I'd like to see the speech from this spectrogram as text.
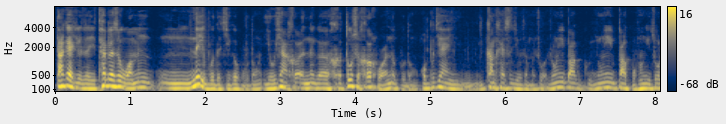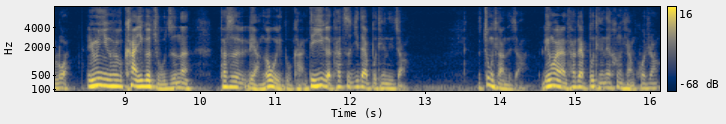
大概就这，特别是我们嗯内部的几个股东，有限合那个合都是合伙人的股东，我不建议你刚开始就这么做，容易把容易把股份给做乱。因为你看一个组织呢，它是两个维度看，第一个它自己在不停的涨，纵向的涨；另外呢，它在不停的横向扩张。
